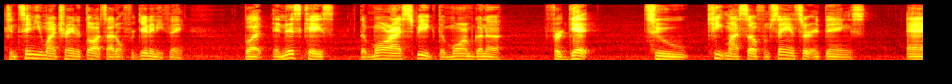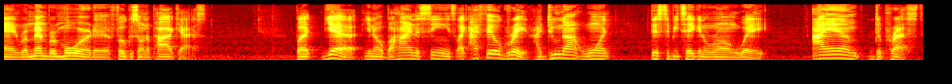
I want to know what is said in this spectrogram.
continue my train of thoughts. So I don't forget anything. But in this case, the more I speak, the more I'm going to forget to keep myself from saying certain things and remember more to focus on the podcast. But yeah, you know, behind the scenes, like I feel great. I do not want this to be taken the wrong way. I am depressed.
